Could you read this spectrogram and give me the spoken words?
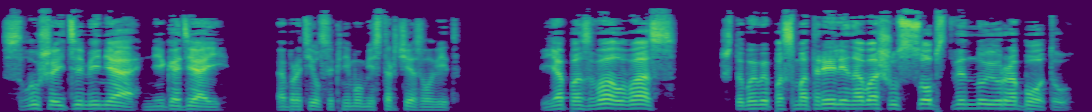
Слушайте меня, негодяй! — обратился к нему мистер Чезлвид. — Я позвал вас, чтобы вы посмотрели на вашу собственную работу.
